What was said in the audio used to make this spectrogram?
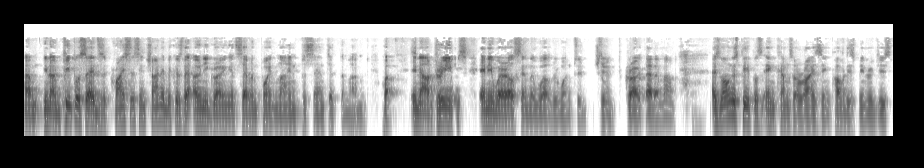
Um, you know, people say there's a crisis in China because they're only growing at 7.9% at the moment. Well, in our dreams, anywhere else in the world, we want to, to grow at that amount. As long as people's incomes are rising, poverty's been reduced,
